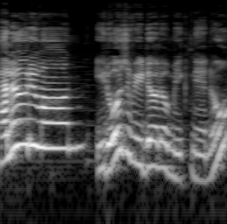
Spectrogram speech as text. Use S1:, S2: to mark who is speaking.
S1: Hello everyone. ఈరోజు వీడియోలో మీకు నేను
